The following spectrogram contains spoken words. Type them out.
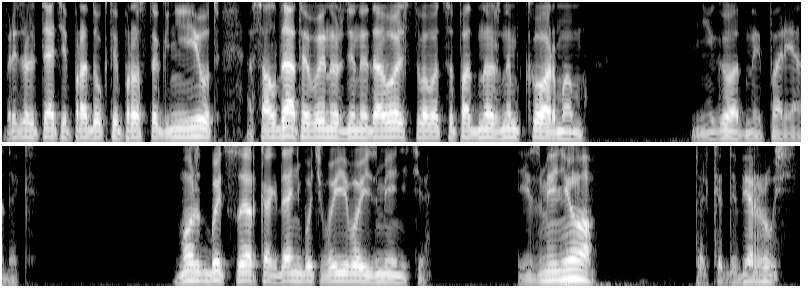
В результате продукты просто гниют, а солдаты вынуждены довольствоваться подножным кормом. Негодный порядок. Может быть, сэр, когда-нибудь вы его измените? Изменю. Только доберусь.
